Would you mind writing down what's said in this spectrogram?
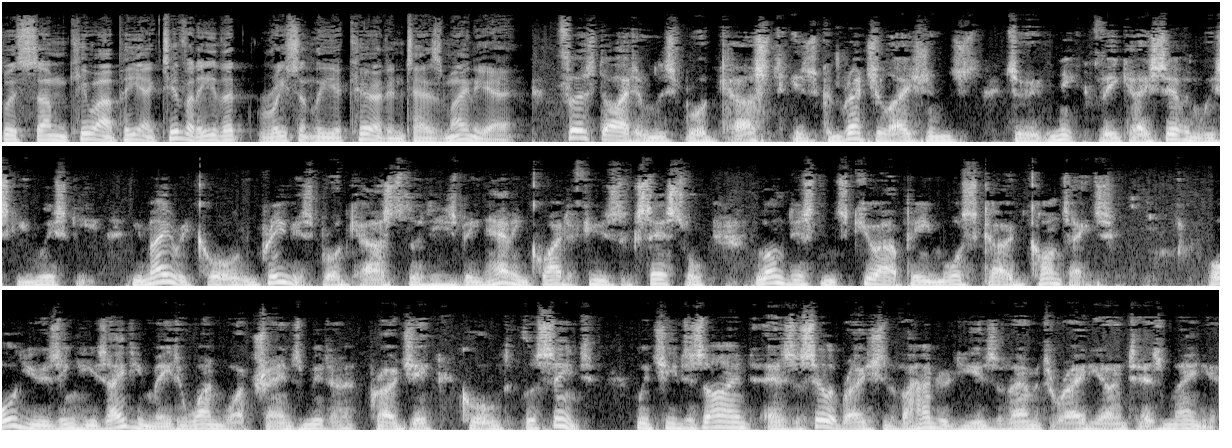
with some QRP activity that recently occurred in Tasmania. First item this broadcast is congratulations to Nick VK7 Whiskey Whiskey. You may recall in previous broadcasts that he's been having quite a few successful long distance QRP Morse code contacts, all using his 80 meter 1 watt transmitter project called the Cent which he designed as a celebration of 100 years of amateur radio in Tasmania.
